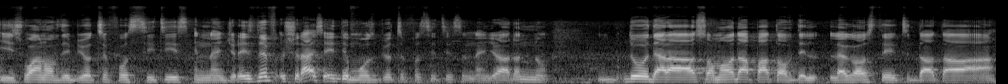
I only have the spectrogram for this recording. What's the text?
is one of the beautiful cities in Nigeria. The, should I say the most beautiful cities in Nigeria? I don't know. Though there are some other part of the Lagos state that are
